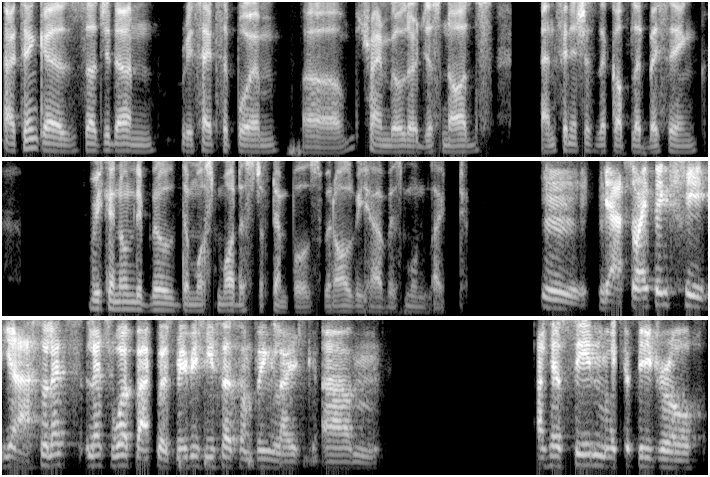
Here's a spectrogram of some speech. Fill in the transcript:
I think as Zajjidan recites a poem, uh, Shrine Builder just nods and finishes the couplet by saying, We can only build the most modest of temples when all we have is moonlight. Mm, yeah, so I think he yeah, so let's let's work backwards. Maybe he says something like um I have seen my cathedral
